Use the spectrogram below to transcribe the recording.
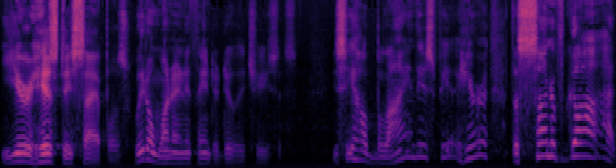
You're his disciples. We don't want anything to do with Jesus. You see how blind these people here? The Son of God,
